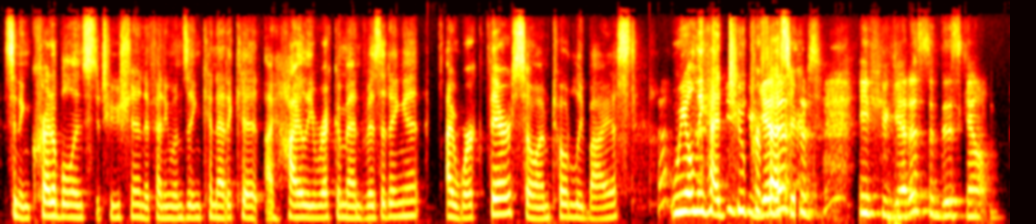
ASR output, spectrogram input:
It's an incredible institution. If anyone's in Connecticut, I highly recommend visiting it. I worked there, so I'm totally biased we only had two professors. A, if you get us a discount.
